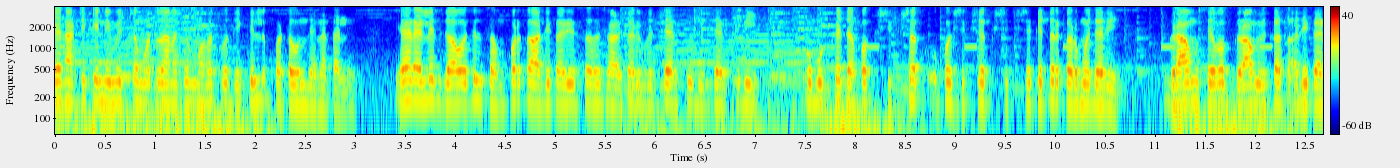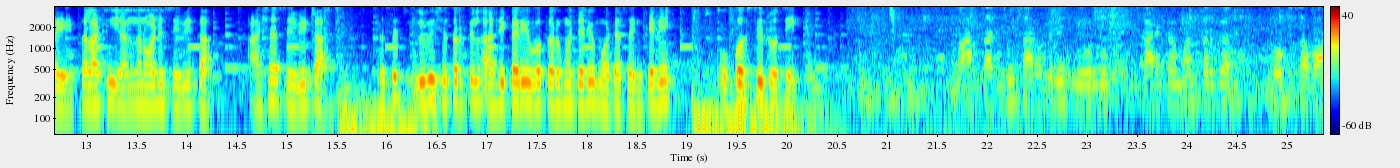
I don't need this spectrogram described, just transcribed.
या नाटिकेनिमित्त मतदानाचे महत्त्व देखील पटवून देण्यात आले. या रॅलीत गावातील संपर्क अधिकारीसह शाळकरी विद्यार्थी विद्यार्थिनी व मुख्याध्यापक शिक्षक उपशिक्षक शिक्षकेतर कर्मचारी ग्रामसेवक ग्रामविकास अधिकारी तलाठी अंगणवाडी सेविका आशा सेविका तसेच विविध क्षेत्रातील अधिकारी व कर्मचारी मोठ्या संख्येने उपस्थित होते. भारताची सार्वजनिक निवडणूक कार्यक्रम अंतर्गत लोकसभा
